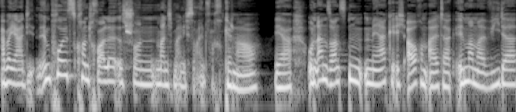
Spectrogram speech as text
Aber ja, die Impulskontrolle ist schon manchmal nicht so einfach. Genau, ja. Und ansonsten merke ich auch im Alltag immer mal wieder,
